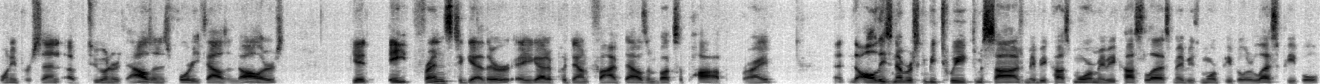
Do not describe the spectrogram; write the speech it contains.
20% of 200000 is $40000 get eight friends together and you got to put down 5000 bucks a pop right? All these numbers can be tweaked massaged maybe it costs more maybe it costs less maybe it's more people or less people.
